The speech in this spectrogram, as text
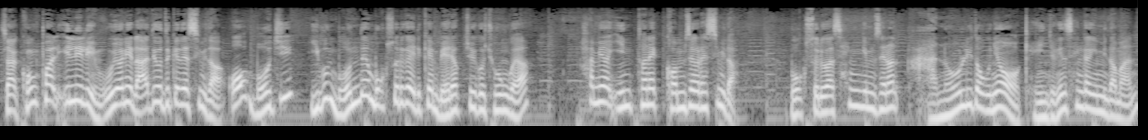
자, 0811님, 우연히 라디오 듣게 됐습니다. 어, 뭐지? 이분 뭔데 목소리가 이렇게 매력적이고 좋은 거야? 하며 인터넷 검색을 했습니다. 목소리와 생김새는 안 어울리더군요. 개인적인 생각입니다만.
